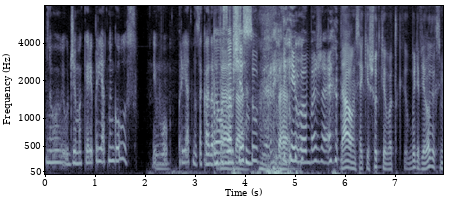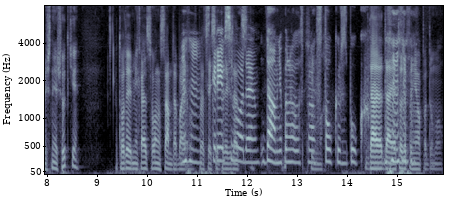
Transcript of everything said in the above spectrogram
Ну, у Джима Керри приятный голос. Его Мгм. приятно за Да, кадром он Да, вообще да. супер. Да. Я его обожаю. Да, он всякие шутки, вот были в диалогах смешные шутки, которые, мне кажется, он сам добавил в Мгм. процессе Скорее всего, да. Да, мне понравилось про. Stalker's Book. Да, да, да, я тоже про него подумал.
